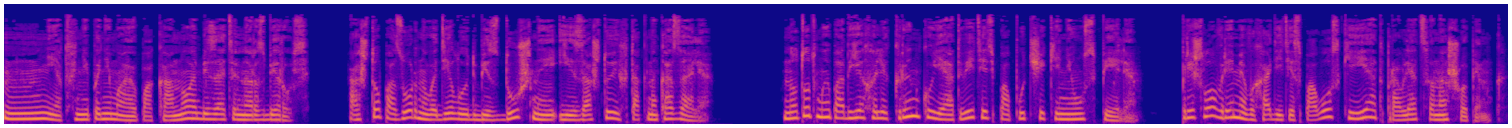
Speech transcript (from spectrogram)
«Нет, не понимаю пока, но обязательно разберусь. А что позорного делают бездушные и за что их так наказали?» Но тут мы подъехали к рынку, и ответить попутчики не успели. Пришло время выходить из повозки и отправляться на шопинг.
